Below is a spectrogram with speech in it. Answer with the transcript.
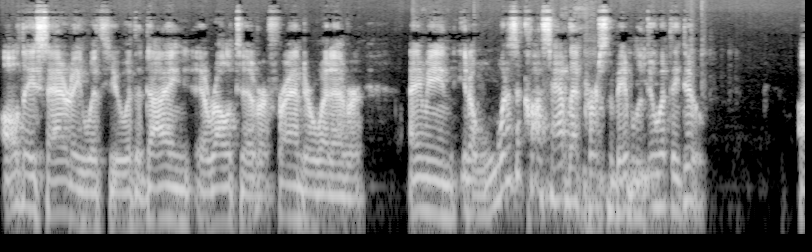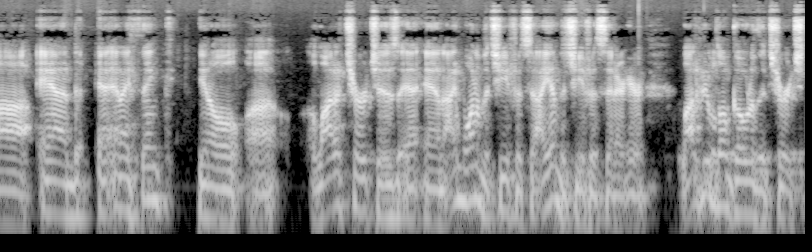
all day Saturday with you with a dying relative or friend or whatever I mean, you know, what does it cost to have that person be able to do what they do? Uh, and and I think you know uh, a lot of churches, and, and, I'm one of the chiefest. I am the chiefest sinner here. A lot of people don't go to the church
